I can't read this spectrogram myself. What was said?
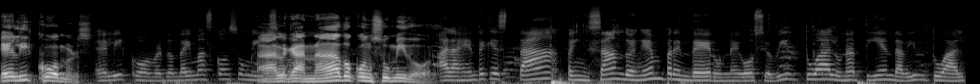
el e-commerce, El e-commerce, donde hay más consumismo. al ganado consumidor. a la gente que está pensando en emprender un negocio virtual, una tienda virtual,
